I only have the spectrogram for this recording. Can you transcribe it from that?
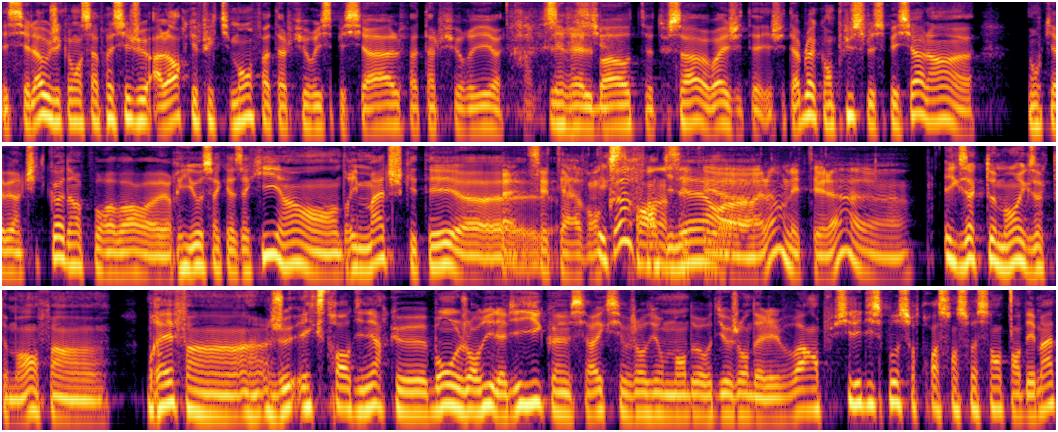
Et c'est là où j'ai commencé à apprécier le jeu. Alors qu'effectivement, Fatal Fury spécial, Fatal Fury, euh, ah, le les Real. Bout, tout ça, ouais, j'étais, j'étais à bloc. En plus, le spécial, hein, euh, donc il y avait un cheat code hein, pour avoir euh, Ryo Sakazaki hein, en Dream Match qui était euh, Bah, c'était avant extraordinaire. Hein, c'était, euh, voilà, on était là. Exactement, exactement. Enfin, bref, un, un jeu extraordinaire que, bon, aujourd'hui, il a vieilli quand même. C'est vrai que si aujourd'hui on demande aux gens d'aller le voir, en plus, il est dispo sur 360 en démat,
